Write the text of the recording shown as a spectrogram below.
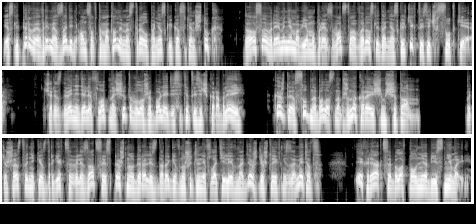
Если первое время за день он с автоматонами строил по несколько сотен штук, то со временем объемы производства выросли до нескольких тысяч в сутки. Через две недели флот насчитывал уже более 10 тысяч кораблей, каждое судно было снабжено карающим щитом. Путешественники из других цивилизаций спешно убирались с дороги внушительной флотилии в надежде, что их не заметят. Их реакция была вполне объяснимой.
